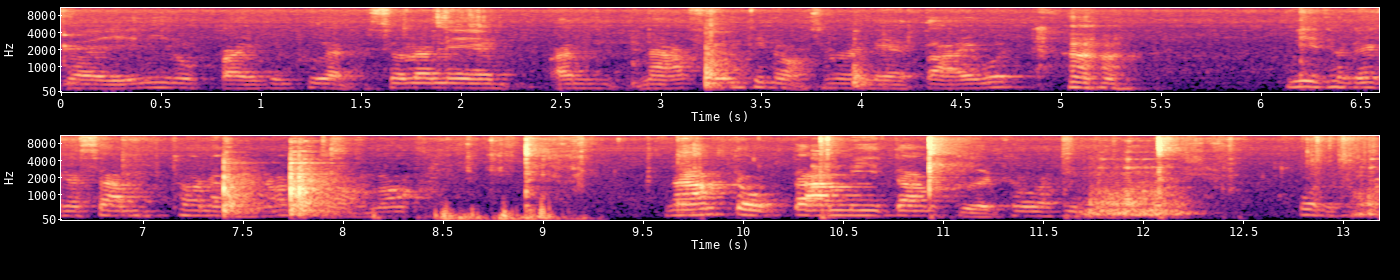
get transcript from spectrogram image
ใส่นี่ลงไปเพื่อนๆสระแนอันหนาฝนพี่น้องสระแนตายเว้ยนี่ทะเลกระซำเท่านั้นเนาะพี่น้องเนาะ น้ำตกตามมีตามเกิดเขาว่าพี่พ่นเข้าไป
